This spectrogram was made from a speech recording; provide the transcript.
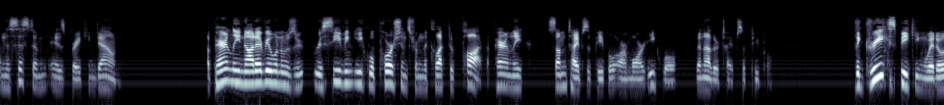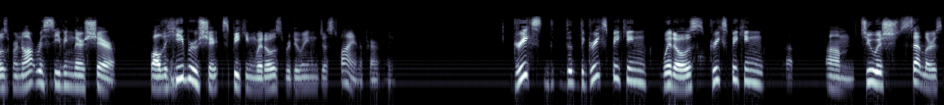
and the system is breaking down. Apparently, not everyone was re- receiving equal portions from the collective pot. Apparently, some types of people are more equal than other types of people. The Greek speaking widows were not receiving their share, while the Hebrew speaking widows were doing just fine, apparently. Greeks, the, the Greek speaking widows, Greek speaking uh, um, Jewish settlers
